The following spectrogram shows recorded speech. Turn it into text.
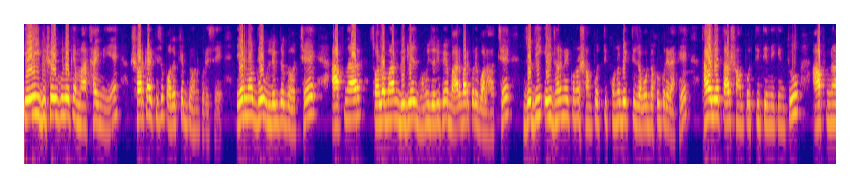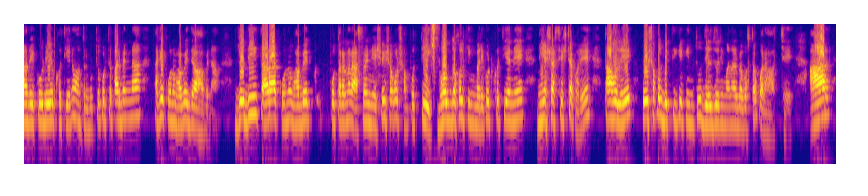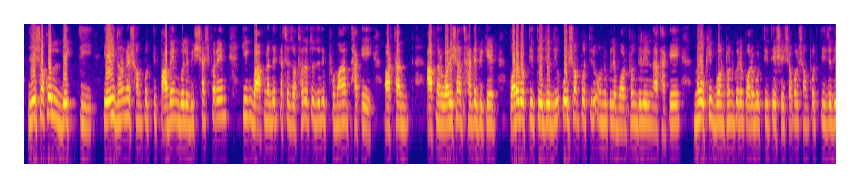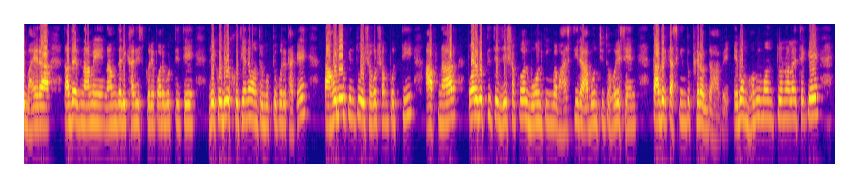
এই বিষয়গুলোকে মাথায় নিয়ে সরকার কিছু পদক্ষেপ গ্রহণ করেছে। এর মধ্যে উল্লেখযোগ্য হচ্ছে, আপনার চলমান বিডিএস ভূমি জরিপে বারবার করে বলা হচ্ছে, যদি এই ধরনের কোনো সম্পত্তি কোনো ব্যক্তি জবরদখল করে রাখে, তাহলে তার সম্পত্তি তিনি কিন্তু আপনার রেকর্ডে খতিয়ে অন্তর্ভুক্ত করতে পারবেন না, তাকে কোনোভাবেই দেওয়া হবে না। যদি তারা কোনোভাবে প্রতারণার আশ্রয় নিয়ে, সেই সকল সম্পত্তি ভোগ, দখল কিংবা রেকর্ড খতিয়ে নিয়ে নিয়ে আসার চেষ্টা করে, তাহলে ওই সকল ব্যক্তিকে কিন্তু জেল জরিমানার ব্যবস্থা করা হচ্ছে। আর যে সকল ব্যক্তি এই ধরনের সম্পত্তি পাবেন বলে বিশ্বাস করেন, কিংবা আপনাদের কাছে যথাযথ যদি প্রমাণ থাকে, অর্থাৎ আপনার ওয়ারিশান সার্টিফিকেট পরবর্তীতে যদি ওই সম্পত্তির অনুকূলে বন্টন দলিল না থাকে, মৌখিক বন্টন করে পরবর্তীতে সেই সকল সম্পত্তি যদি ভাইয়েরা তাদের নামে নামদারি খারিজ করে পরবর্তীতে রেকর্ডীয় খতিয়ানে অন্তর্ভুক্ত করে থাকে, তাহলেও কিন্তু ওই সকল সম্পত্তি আপনার পরবর্তীতে যে সকল বোন কিংবা ভাস্তিরা বঞ্চিত হয়েছেন, তাদের কাছে কিন্তু ফেরত দেওয়া হবে। এবং ভূমি মন্ত্রণালয় থেকে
